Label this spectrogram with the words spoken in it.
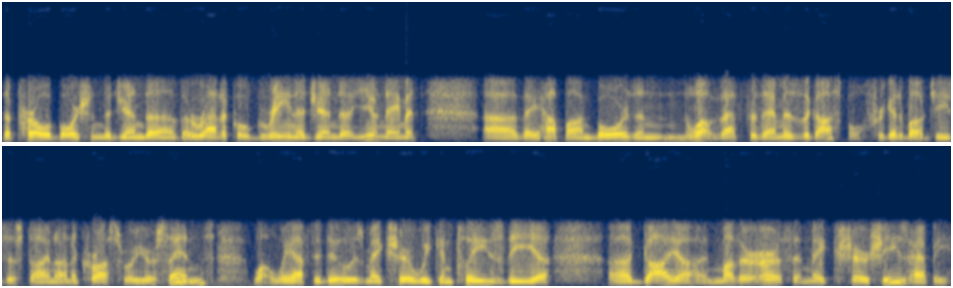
the pro abortion agenda, the radical green agenda, you name it uh, they hop on board, and well, that for them is the gospel. Forget about Jesus dying on a cross for your sins. What we have to do is make sure we can please the uh, uh, Gaia and Mother Earth and make sure she's happy.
